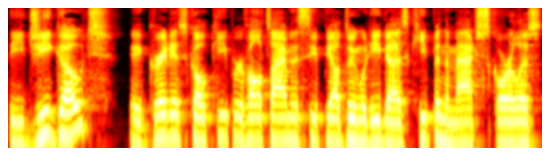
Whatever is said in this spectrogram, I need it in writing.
the G Goat, the greatest goalkeeper of all time in the CPL, doing what he does, keeping the match scoreless.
